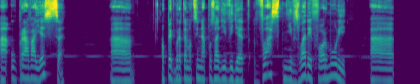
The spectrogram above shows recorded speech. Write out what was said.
a úprava jezdce. A opět budete moci na pozadí vidět vlastní vzhledy formulí. A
